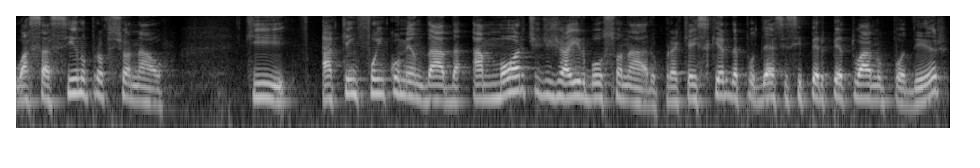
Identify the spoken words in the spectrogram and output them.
o assassino profissional que a quem foi encomendada a morte de Jair Bolsonaro para que a esquerda pudesse se perpetuar no poder,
